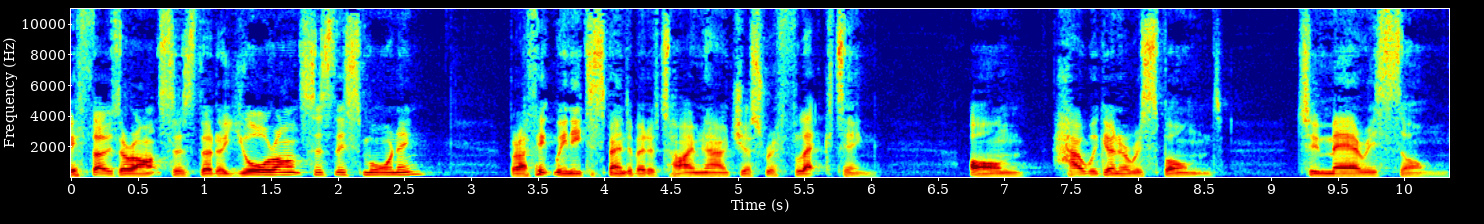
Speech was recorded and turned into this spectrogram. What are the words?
if those are answers that are your answers this morning, but I think we need to spend a bit of time now just reflecting on how we're going to respond to Mary's song.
